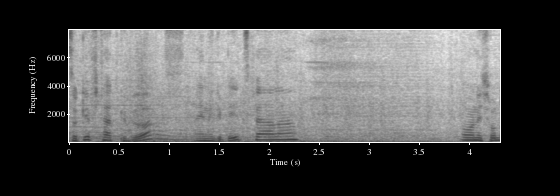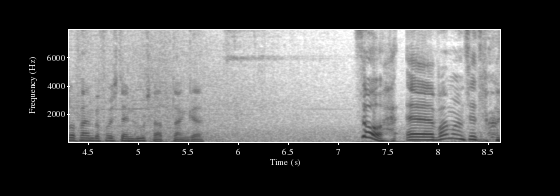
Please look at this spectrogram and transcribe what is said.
So, Gift hat gewirkt. Eine Gebetsperle. Oh, nicht runterfallen, bevor ich deinen Loot habe. Danke. So, äh, wollen wir uns jetzt mal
